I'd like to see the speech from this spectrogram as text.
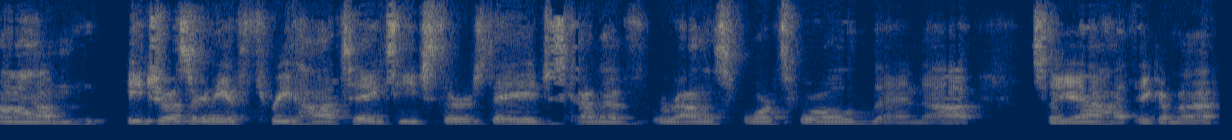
Um, each of us are going to give three hot takes each Thursday, just kind of around the sports world. And uh, so yeah, I think I'm gonna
